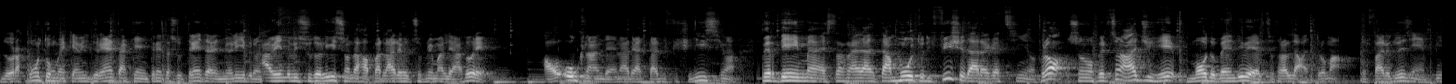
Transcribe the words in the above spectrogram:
lo racconto come Kevin Durant anche in 30 su 30 nel mio libro. Avendo vissuto lì sono andato a parlare col suo primo allenatore. Oakland è una realtà difficilissima. Per Dame è stata una realtà molto difficile da ragazzino, però sono personaggi che in modo ben diverso tra l'altro, ma per fare due esempi,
